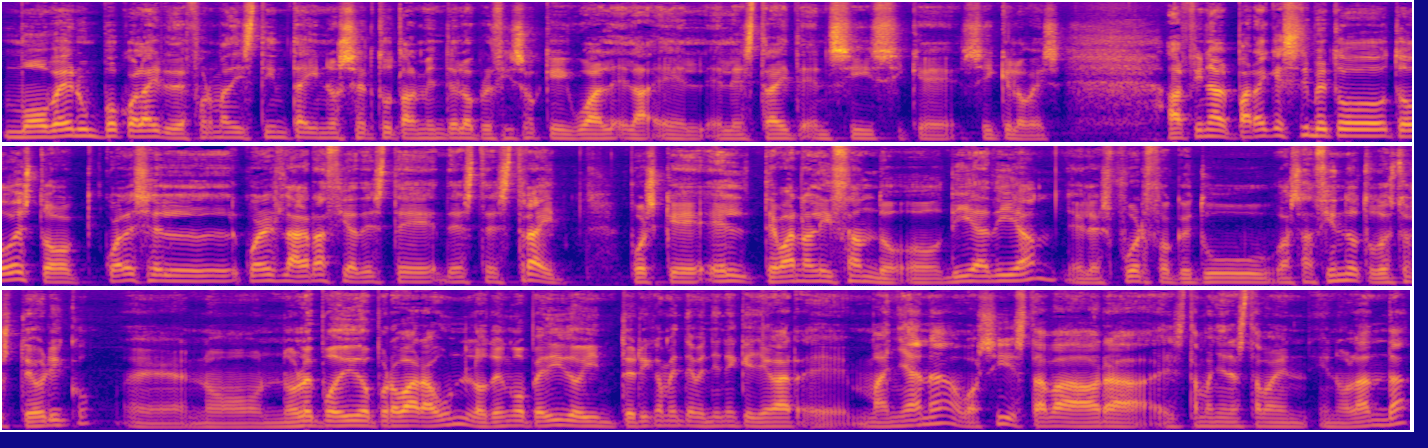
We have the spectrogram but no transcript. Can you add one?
mover un poco el aire de forma distinta y no ser totalmente lo preciso que igual el, el, stride en sí sí que, sí que lo ves. Al final, ¿para qué sirve todo, todo esto? ¿Cuál es, el, ¿Cuál es la gracia de este, de este? Pues que él te va analizando día a día el esfuerzo que tú vas haciendo, todo esto es teórico, eh, no, lo he podido probar aún, lo tengo pedido y teóricamente me tiene que llegar eh, mañana o así, estaba ahora, esta mañana estaba en, Holanda,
